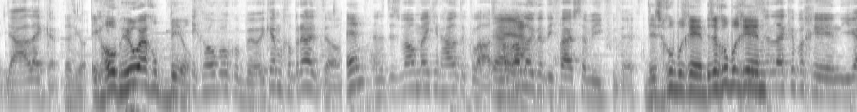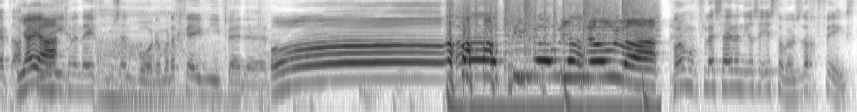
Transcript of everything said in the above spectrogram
Ja, lekker. Let's go. Ik hoop heel erg op Bill. Ik hoop ook op Bill. Ik heb hem gebruikt al. En? En het is wel een beetje een houten klaas. Ja, maar wel ja. leuk dat hij 5 star weak foot heeft. Dit is een goed begin. Dit is een goed Dit begin. is een lekker begin. Je hebt Ja, ja. 99% borden, maar dat geeft niet verder. Oh! Oh, Pinola! Pinola! Waarom fles hij dan niet als eerste op? Hebben ze dat gefixt?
